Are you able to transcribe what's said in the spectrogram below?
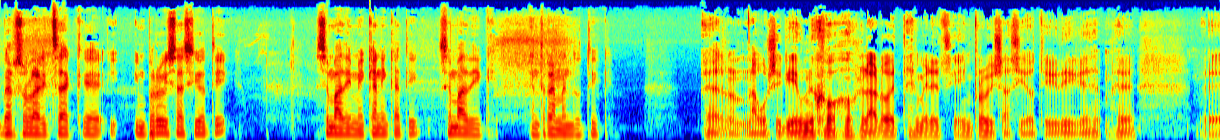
bersolaritzak e, improvisaziotik, zenbat dik mekanikatik, zenbat dik entrenamendutik? Er, nagusiki euneko laro eta emeretzia improvisaziotik dik, eh? E,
